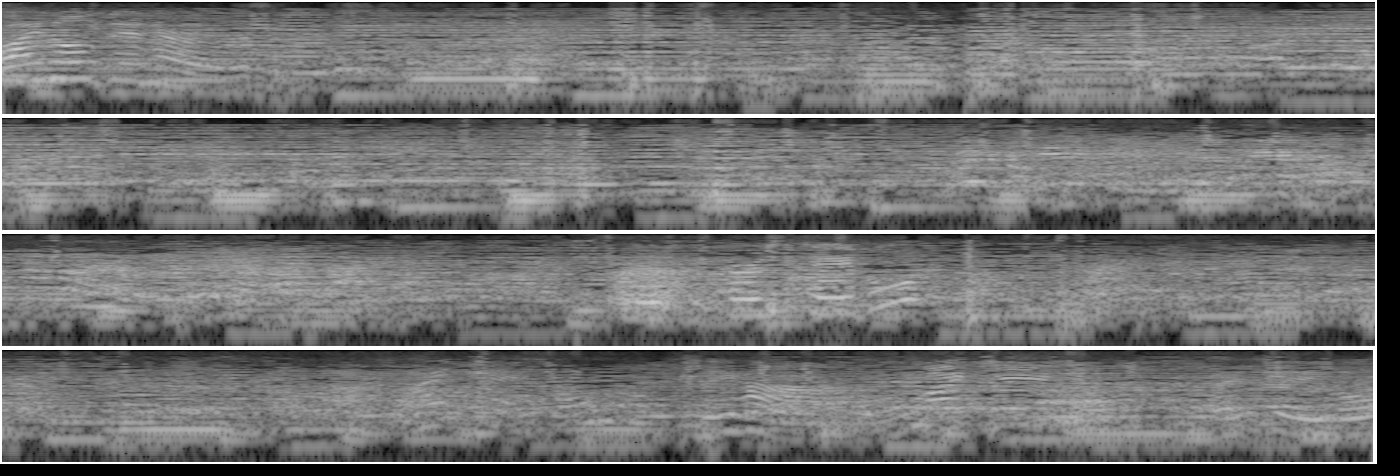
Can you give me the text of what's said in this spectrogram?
Final dinner. First table. Say hi. Hi, table. There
